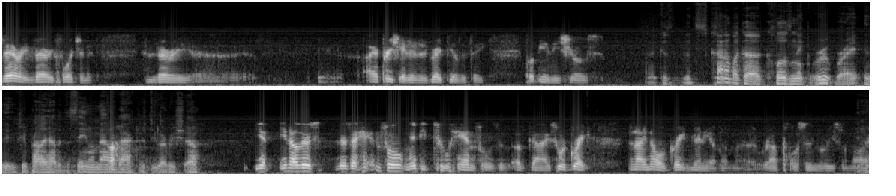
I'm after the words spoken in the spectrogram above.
very very fortunate and very. Uh, I appreciated it a great deal that they put me in these shows. Because it's kind of like a close knit group, right? And You should probably have the same amount of Uh-huh. actors do every show. Yeah, you know, there's there's a handful, maybe two handfuls of, of guys who are great, and I know a great many of them. Uh, Rob Paulsen, Maurice LaMarche,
